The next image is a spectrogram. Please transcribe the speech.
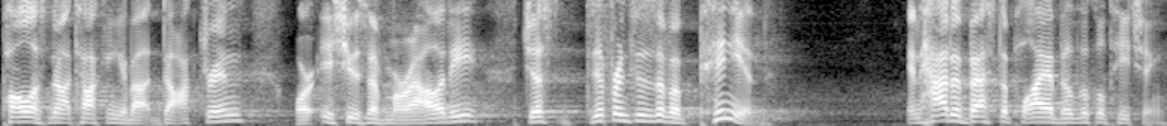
Paul is not talking about doctrine or issues of morality, just differences of opinion and how to best apply a biblical teaching.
